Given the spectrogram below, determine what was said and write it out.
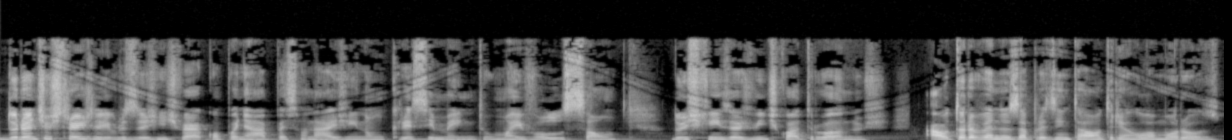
Durante os três livros, a gente vai acompanhar a personagem num crescimento, uma evolução dos 15 aos 24 anos. A autora vai nos apresentar um triângulo amoroso,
